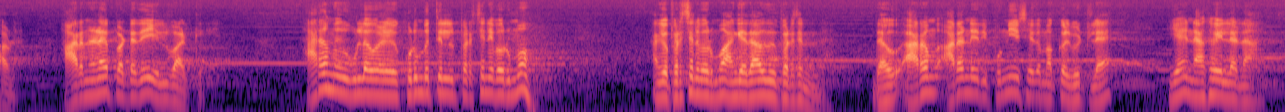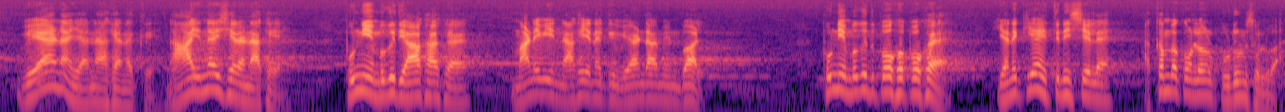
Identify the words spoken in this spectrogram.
அப்படின் அறநிலைப்பட்டதே இல்வாழ்க்கை அறம் உள்ள குடும்பத்தில் பிரச்சனை வருமோ? அங்கே பிரச்சனை வருமோ? அங்கே ஏதாவது பிரச்சனை இல்லை அறம் அறநெறி புண்ணியம் செய்த மக்கள் வீட்டில் ஏன் நகை இல்லைண்ணா வேணாம் என் நகை எனக்கு. நான் என்ன செய்கிறேன் நகையை? புண்ணியம் மிகுதி ஆக ஆக மனைவியின் நகை எனக்கு வேண்டாம் என்பாள். புண்ணியம் மிகுந்து போக போக எனக்கு ஏன் இத்தனை செய்யலை? அக்கம் பக்கம் உள்ளவன் கொடுன்னு சொல்லுவாள்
